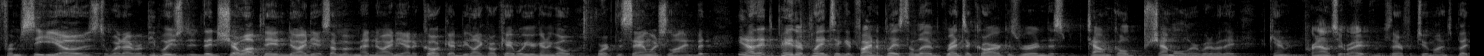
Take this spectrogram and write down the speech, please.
from CEOs to whatever. People used to, they'd show up. They had no idea. Some of them had no idea how to cook. I'd be like, okay, well, you're going to go work the sandwich line. But, you know, they had to pay their plane ticket, find a place to live, rent a car, because we're in this town called Schemmel or whatever they, I can't even pronounce it right. I was there for two months. But,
